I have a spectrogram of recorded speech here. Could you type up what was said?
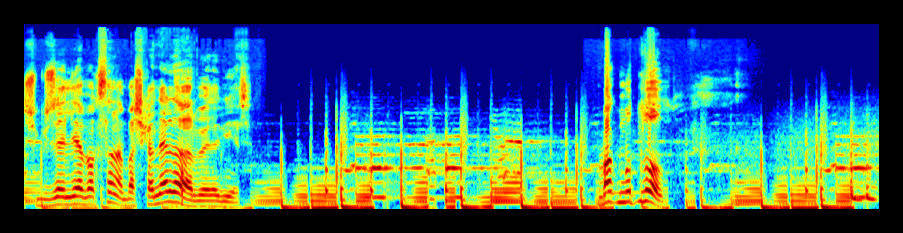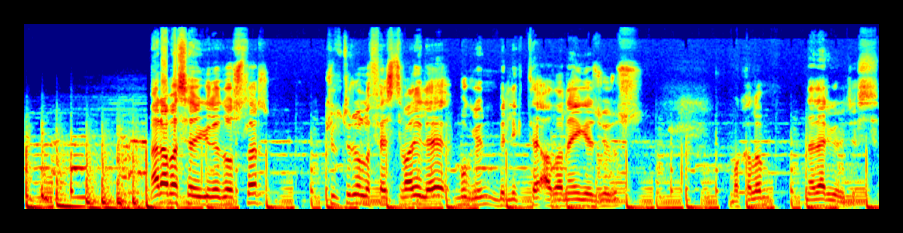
Şu güzelliğe baksana. Başka nerede var böyle bir yer? Bak mutlu ol. Merhaba sevgili dostlar. Kültür Yolu Festivali ile bugün birlikte Adana'yı geziyoruz. Bakalım neler göreceğiz.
